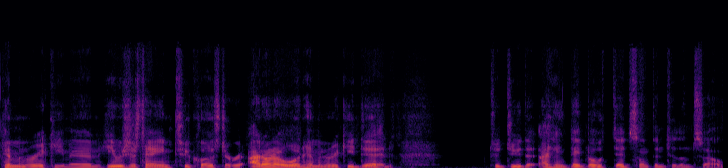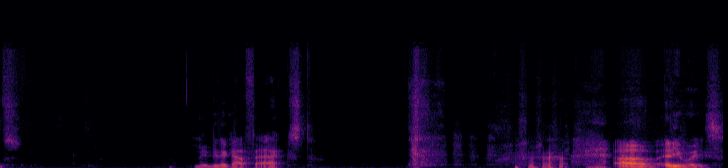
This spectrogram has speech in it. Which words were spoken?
Him and Rickie, man, he was just hanging too close to. I don't know what him and Rickie did to do that. I think they both did something to themselves. Maybe they got faxed. um, anyways,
